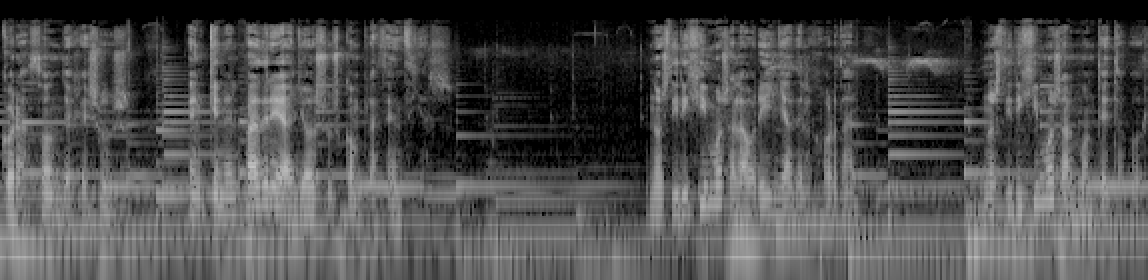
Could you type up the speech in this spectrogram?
Corazón de Jesús, en quien el Padre halló sus complacencias. Nos dirigimos a la orilla del Jordán. Nos dirigimos al monte Tabor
